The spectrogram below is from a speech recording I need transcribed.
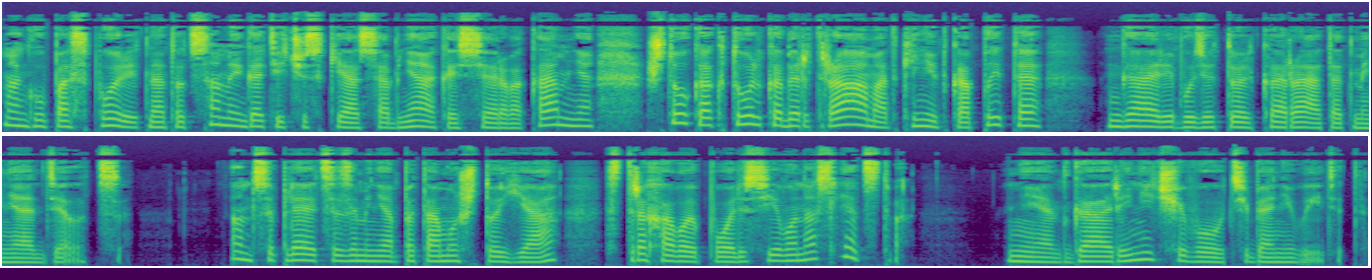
Могу поспорить на тот самый готический особняк из серого камня, что как только Бертрам откинет копыта, Гарри будет только рад от меня отделаться. Он цепляется за меня потому, что я — страховой полис его наследства. Нет, Гарри, ничего у тебя не выйдет.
